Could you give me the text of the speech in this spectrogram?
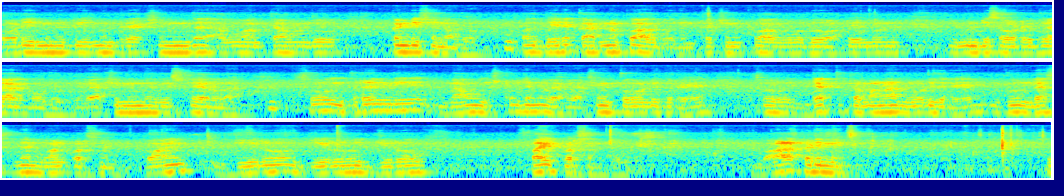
ಬಾಡಿ ಇಮ್ಯುನಿಟಿ ಇಮ್ಯೂನ್ ರಿಯಾಕ್ಷನಿಂದ ಆಗುವಂಥ ಒಂದು ಕಂಡೀಷನ್ ಅದು. ಅದು ಬೇರೆ ಕಾರಣಕ್ಕೂ ಆಗ್ಬೋದು ಇನ್ಫೆಕ್ಷನ್ಗೂ ಆಗ್ಬೋದು ಆಟೋ ಇಮ್ಯೂನ್ ಇಮ್ಯೂನ್ ಡಿಸಾರ್ಡರ್ಗೆ ಆಗ್ಬೋದು ವ್ಯಾಕ್ಸಿನಿಂದ ಇಷ್ಟೇ ಅಲ್ಲ. ಸೊ ಇದರಲ್ಲಿ ನಾವು ಎಷ್ಟೋ ಜನ ವ್ಯಾಕ್ಸಿನ್ ತೊಗೊಂಡಿದ್ರೆ ಸೊ ಡೆತ್ ಪ್ರಮಾಣ ನೋಡಿದರೆ ಇದು less than one percent point zero zero zero five percent ಭಾಳ ಕಡಿಮೆ. ಸೊ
